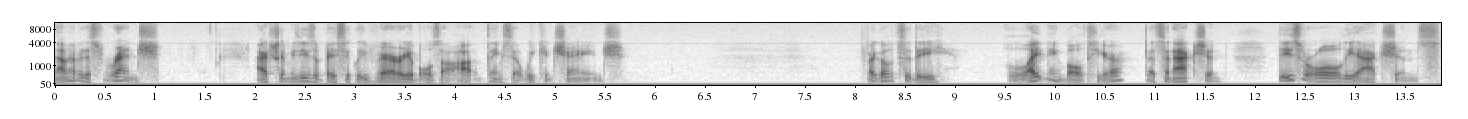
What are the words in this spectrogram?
now I'm having this wrench, Actually, I mean, these are basically variables, uh, things that we can change. If I go to the lightning bolt here, that's an action. These are all the actions.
